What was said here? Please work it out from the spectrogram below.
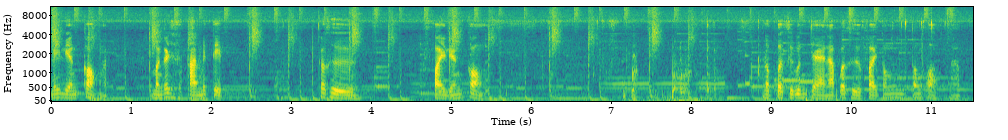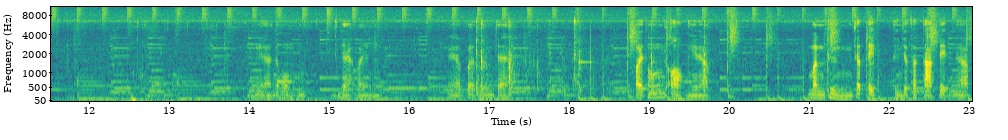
ไม่เลี้ยงกล่องอะ มันก็จะสตาร์ทไม่ติด ก็คือไฟเลี้ยงกล่อง เราเปิดซื้อกุญแจนะครับ ก็คือไฟต้องต้องออกนะครับนี่นะเดี๋ยวผมแยกไว้อย่างนี้นี่นะเปิดซื้อกุญแจ ไฟต้องออกนี้นะครับ มันถึงจะติดถึงจะสตาร์ทติดนะครับ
